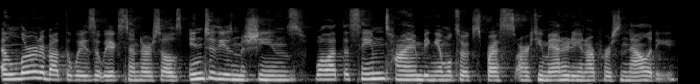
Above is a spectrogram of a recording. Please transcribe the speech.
and learn about the ways that we extend ourselves into these machines while at the same time being able to express our humanity and our personality.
